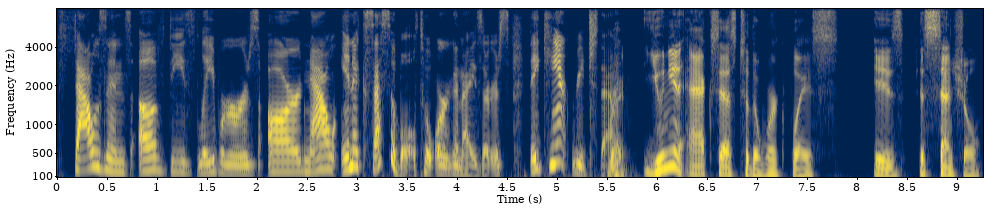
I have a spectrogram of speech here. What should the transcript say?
thousands of these laborers are now inaccessible to organizers. They can't reach them. Right. Union access to the workplace is essential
